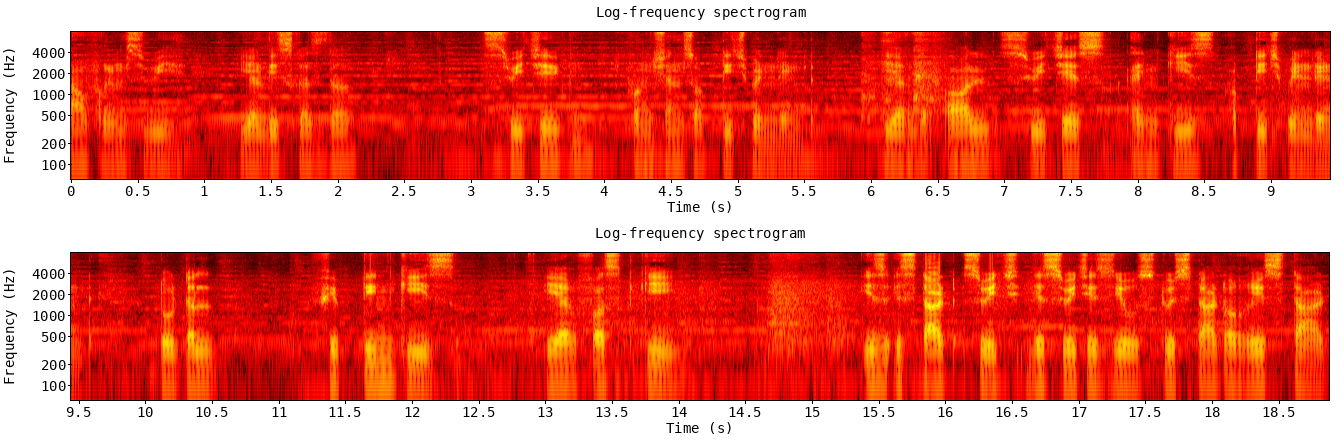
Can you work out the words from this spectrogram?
Now friends we here discuss the switching functions of teach pendant. Here the all switches and keys of teach pendant. Total 15 keys. Here first key is start switch. This switch is used to start or restart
